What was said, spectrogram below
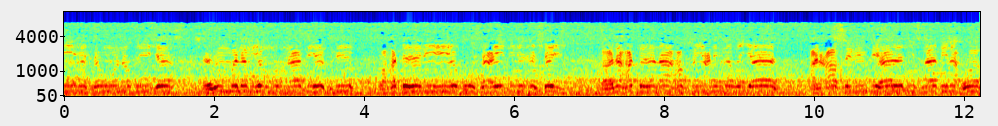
زينة ونضيجا ثم لم يأمرنا بأكله. وحدثني أبو سعيد الاشيخ قال حدثنا حفص يعني غياث عن عاصم بهذا الإسناد نحوه.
